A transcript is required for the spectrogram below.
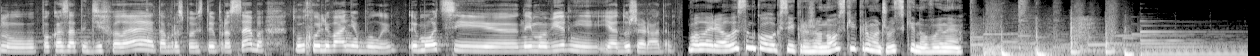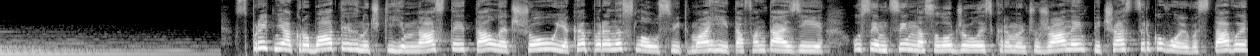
ну, показати діфеле, там розповісти про себе. Тому хвилювання були. Емоції неймовірні. Я дуже рада. Валерія Лисенко, Олексій Крижановський, Кременчуцькі новини. Спритні акробати, гнучкі гімнасти та лед-шоу, яке перенесло у світ магії та фантазії. Усім цим насолоджувались кременчужани під час циркової вистави,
